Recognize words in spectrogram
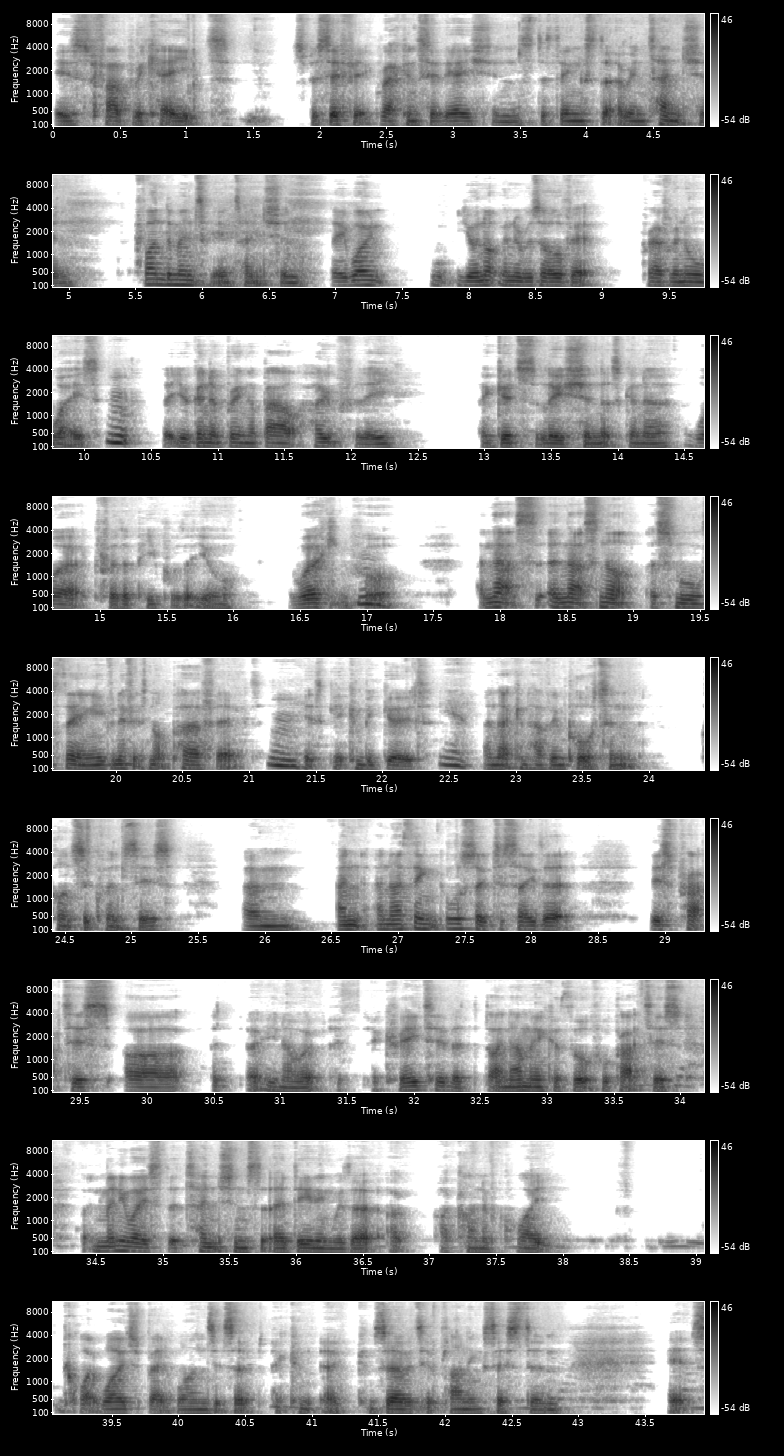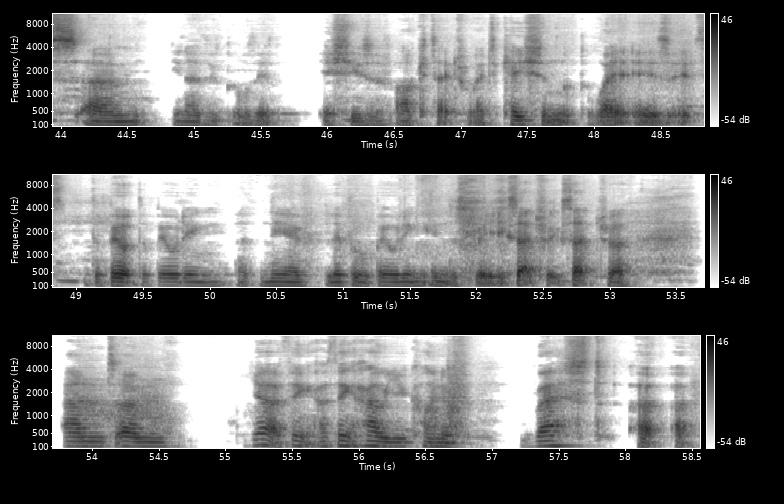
is fabricate specific reconciliations to things that are intention, fundamentally in tension. They won't. You're not going to resolve it forever and always, mm. but you're going to bring about hopefully a good solution that's going to work for the people that you're working for. Mm. And that's and that's not a small thing, even if it's not perfect. Mm. it can be good, yeah. and that can have important consequences. Um, and and I think also to say that this practice are a, a, you know a, a, creative, a dynamic, a thoughtful practice, but in many ways the tensions that they're dealing with are, are, are kind of quite quite widespread ones. It's a, a, con- conservative planning system. It's um, you know the, all the issues of architectural education, the way it is. It's the built the building neoliberal building industry, etc., etc. And um, yeah, I think I think how you kind of wrest a, a,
